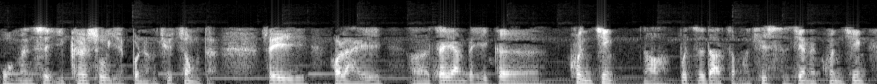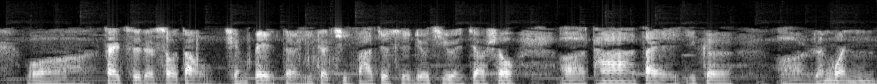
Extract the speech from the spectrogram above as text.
我们是一棵树也不能去种的。所以后来呃这样的一个困境啊、不知道怎么去实践的困境，我再次的受到前辈的一个启发，就是刘奇伟教授，呃他在一个。呃，人文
